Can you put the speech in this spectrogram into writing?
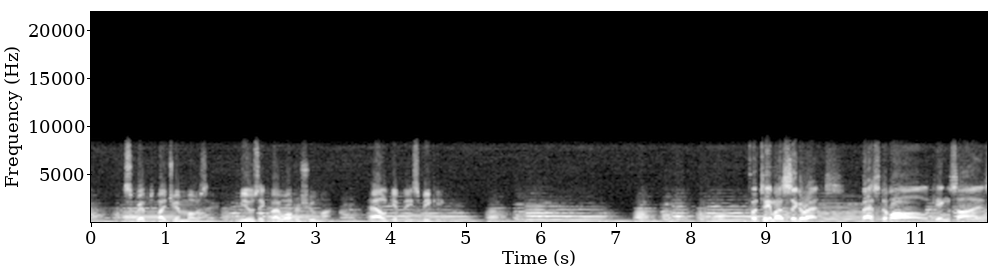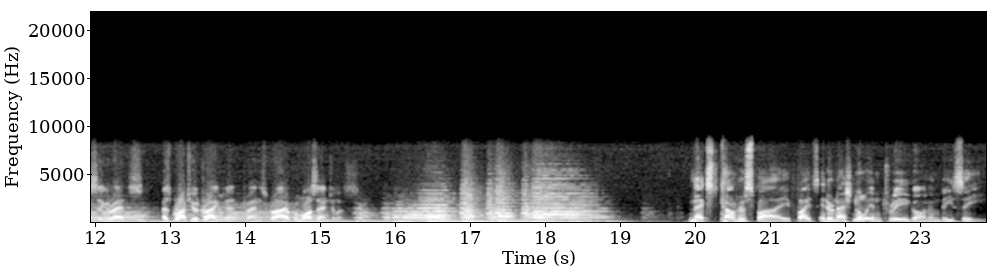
Script by Jim Moser. Music by Walter Schumann. Hal Gibney speaking. Fatima Cigarettes, best of all king size cigarettes, has brought you Dragnet, transcribed from Los Angeles. Next, Counter Spy fights international intrigue on NBC.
